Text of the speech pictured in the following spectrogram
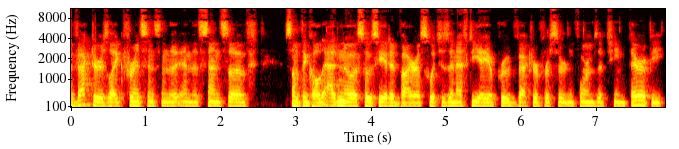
vectors, like for instance, in the in the sense of something called adeno-associated virus, which is an FDA-approved vector for certain forms of gene therapy.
